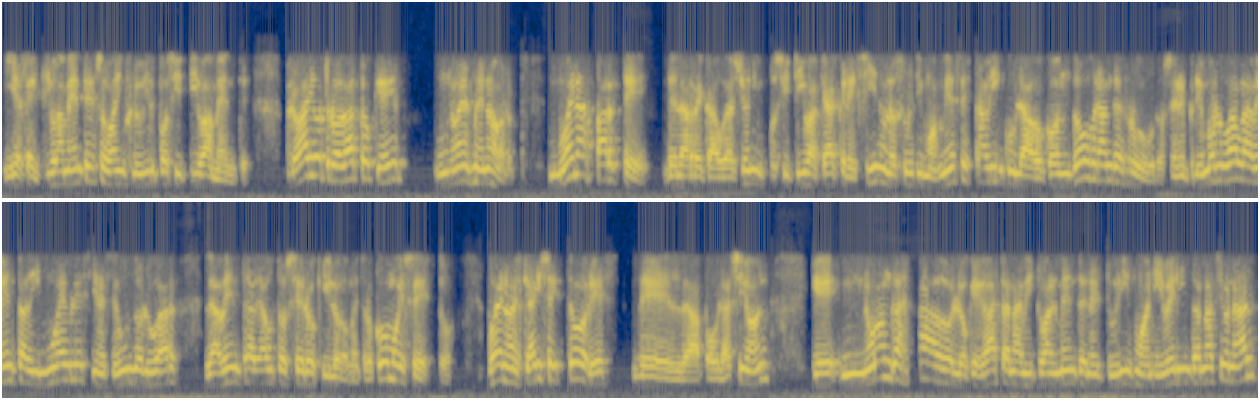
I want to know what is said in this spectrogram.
Y efectivamente eso va a influir positivamente. Pero hay otro dato que no es menor. Buena parte de la recaudación impositiva que ha crecido en los últimos meses está vinculado con dos grandes rubros. En el primer lugar, la venta de inmuebles y en el segundo lugar, la venta de autos cero kilómetros. ¿Cómo es esto? Bueno, es que hay sectores de la población que no han gastado lo que gastan habitualmente en el turismo a nivel internacional,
